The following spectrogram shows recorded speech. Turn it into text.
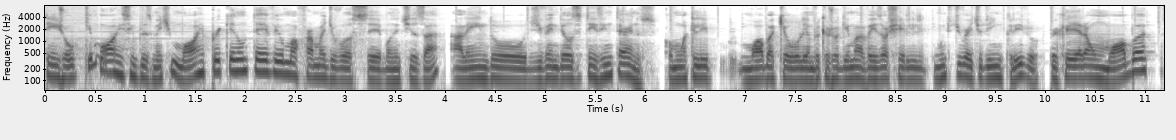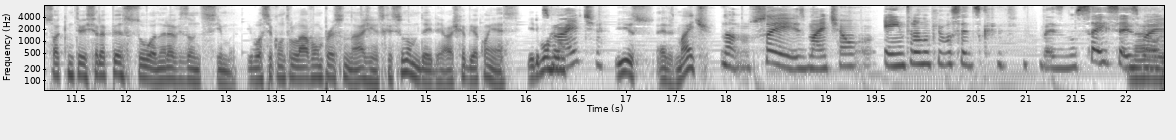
tem jogo que morre, simplesmente morre porque não teve uma forma de você monetizar, além do de vender os itens internos. Como aquele MOBA que eu lembro que eu joguei uma vez, eu achei ele muito divertido e incrível, porque ele era um MOBA, só que em terceira pessoa, não era visão de cima. E você controlava um personagem, eu esqueci o nome dele, acho que a Bia conhece. E ele morreu. Smite? Isso, era Smite? Não, não sei. Smite é um... entra no que você descreveu. Mas não sei se é Não, Smite. é um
